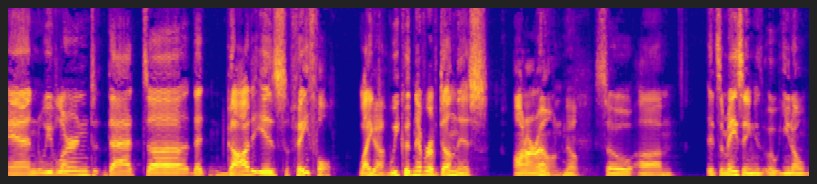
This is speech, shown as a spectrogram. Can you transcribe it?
And we've learned that uh, that God is faithful. Like Yeah. we could never have done this on our own. no, So um, it's amazing. You know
